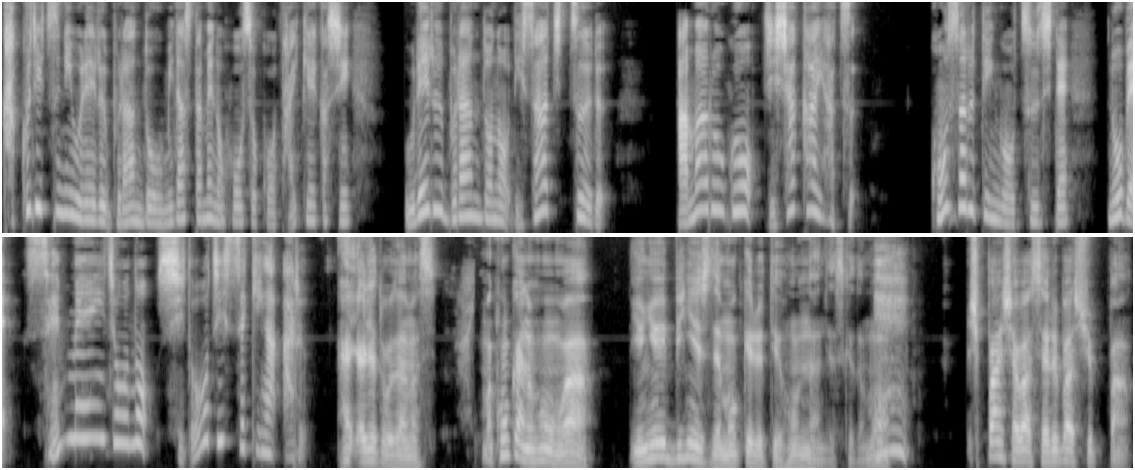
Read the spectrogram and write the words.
確実に売れるブランドを生み出すための法則を体系化し、売れるブランドのリサーチツール、アマログを自社開発。コンサルティングを通じて、延べ1000名以上の指導実績がある。はい、ありがとうございます。まあ、今回の本は、輸入ビジネスで儲けるっていう本なんですけども、ええ出版社はセルバ出版。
